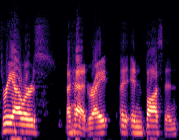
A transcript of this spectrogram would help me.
three hours ahead, right, Uh, in Boston.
